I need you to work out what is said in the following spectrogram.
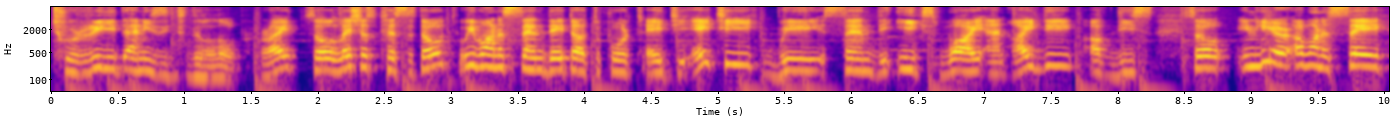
to read and easy to develop, right? So let's just test it out. We want to send data to port 8080. We send the X, Y, and ID of this. So in here, I want to say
